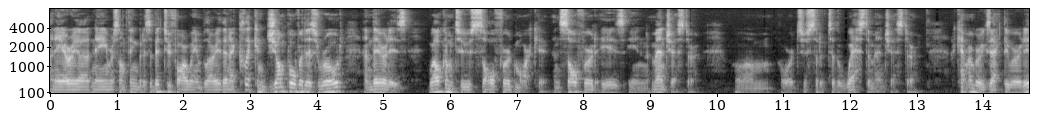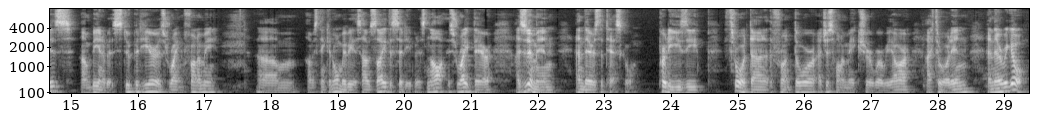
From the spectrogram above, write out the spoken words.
an area name or something, but it's a bit too far away and blurry. Then I click and jump over this road, and there it is. Welcome to Salford Market. And Salford is in Manchester, um, or it's just sort of to the west of Manchester. I can't remember exactly where it is. I'm being a bit stupid here. It's right in front of me. Um, I was thinking, oh, maybe it's outside the city, but it's not. It's right there. I zoom in, and there's the Tesco. Pretty easy throw it down at the front door. I just want to make sure where we are. I throw it in, and there we go.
